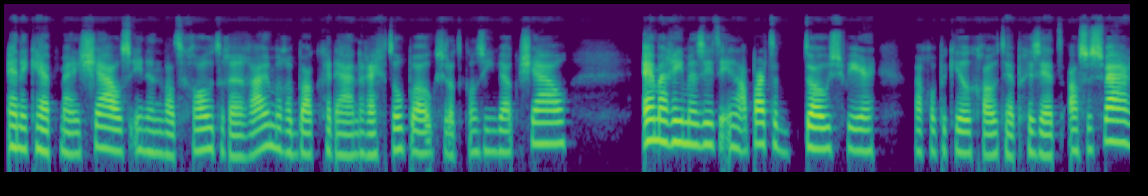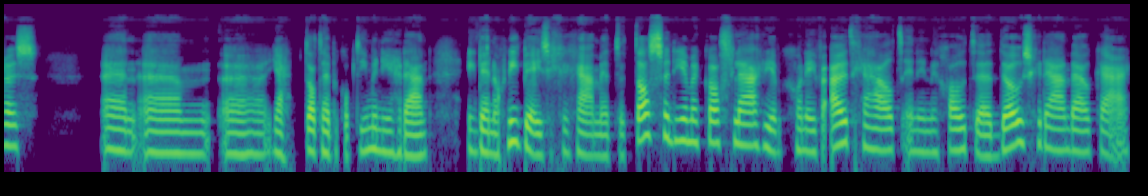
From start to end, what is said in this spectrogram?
En ik heb mijn sjaals in een wat grotere, ruimere bak gedaan, rechtop ook, zodat ik kan zien welke sjaal. En mijn riemen zitten in een aparte doos weer, waarop ik heel groot heb gezet accessoires. En um, uh, ja, dat heb ik op die manier gedaan. Ik ben nog niet bezig gegaan met de tassen die in mijn kast lagen. Die heb ik gewoon even uitgehaald en in een grote doos gedaan bij elkaar.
